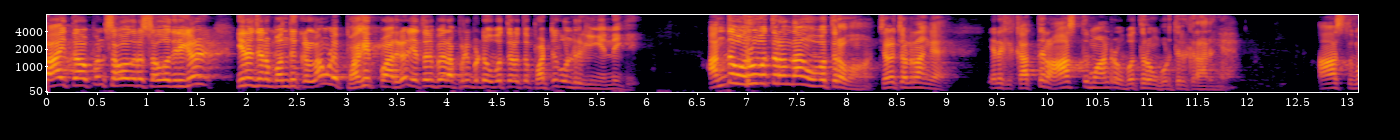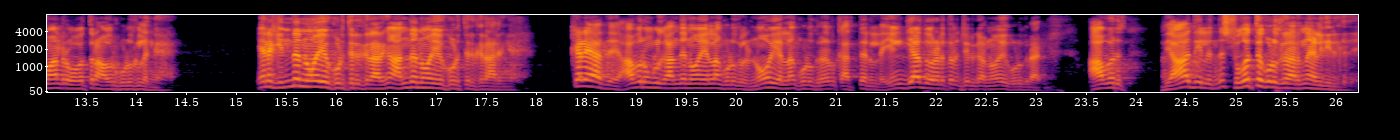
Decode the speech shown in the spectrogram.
தாய் தகப்பன் சகோதர சகோதரிகள் இனஜன பந்துக்கள்லாம் உங்களை பகைப்பார்கள். எத்தனை பேர் அப்படிப்பட்ட உபத்திரவத்தை பட்டு கொண்டிருக்கீங்க இன்னைக்கு? அந்த ஒரு உபத்திரம் தாங்க உபத்திரவம். சில சொல்கிறாங்க எனக்கு கத்தர் ஆஸ்துமான்ற உபத்திரவம் கொடுத்துருக்கிறாருங்க. ஆஸ்துமான்ற உபத்திரம் அவர் கொடுக்கலங்க. எனக்கு இந்த நோயை கொடுத்துருக்கிறாருங்க அந்த நோயை கொடுத்துருக்கிறாருங்க. கிடையாது அவர் உங்களுக்கு அந்த நோயெல்லாம் கொடுக்கல. நோயெல்லாம் கொடுக்குறாரு கத்தர் இல்லை. எங்கேயாவது ஒரு இடத்துல வச்சிருக்காரு நோயை கொடுக்குறாரு. அவர் வியாதியிலேருந்து சுகத்தை கொடுக்குறாருன்னு எழுதியிருக்குது.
